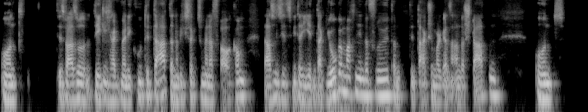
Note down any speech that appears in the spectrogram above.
Und das war so täglich halt meine gute Tat. Dann habe ich gesagt zu meiner Frau, komm, lass uns jetzt wieder jeden Tag Yoga machen in der Früh, dann den Tag schon mal ganz anders starten. Und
